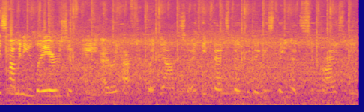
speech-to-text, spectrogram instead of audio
Realize how many layers of paint I would have to put down, so I think that's been the biggest thing that surprised me.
